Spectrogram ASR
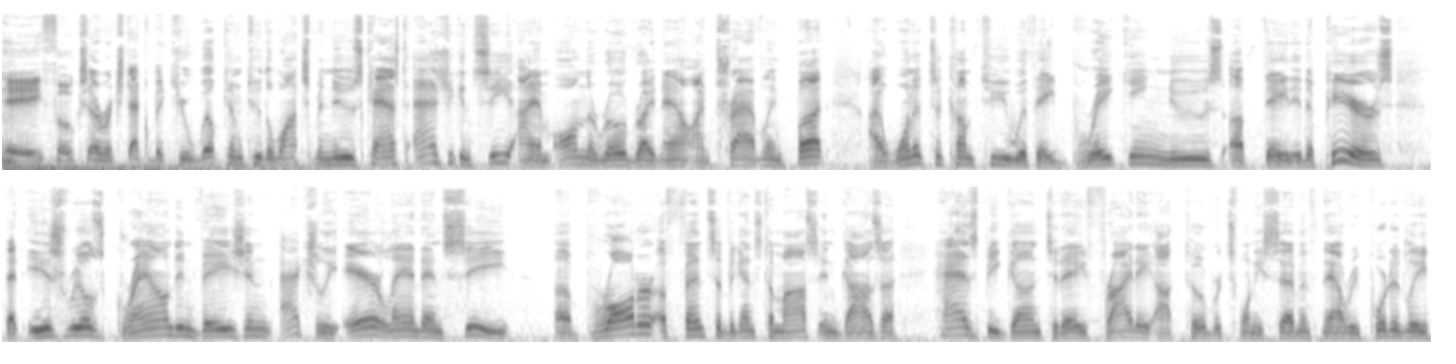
Hey folks, Erick Stakelbeck here. Welcome to the Watchman Newscast. As you can see, I am on the road right now. I'm traveling, but I wanted to come to you with a breaking news update. It appears that Israel's ground invasion, actually air, land, and sea, a broader offensive against Hamas in Gaza has begun today, Friday, October 27th. Now, reportedly,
